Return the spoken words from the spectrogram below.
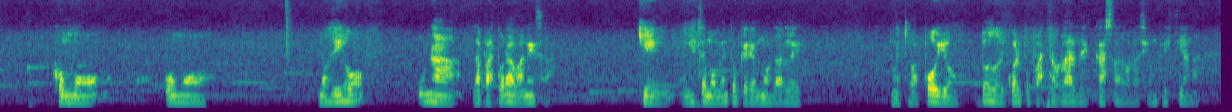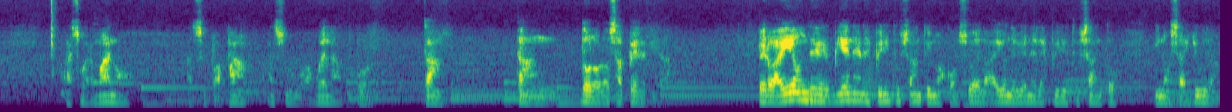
como, como nos dijo una, la pastora Vanessa, quien en este momento queremos darle nuestro apoyo, todo el cuerpo pastoral de Casa de Oración Cristiana, a su hermano, a su papá, a su abuela, por tan, tan dolorosa pérdida. Pero ahí donde viene el Espíritu Santo y nos consuela, ahí donde viene el Espíritu Santo y nos ayuda.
